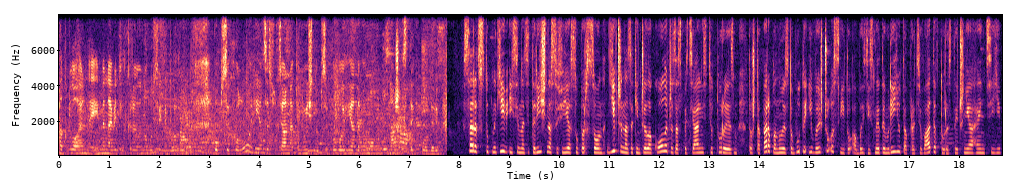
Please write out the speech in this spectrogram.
актуальне. І ми навіть відкрили нову освітню програму по психології. Це соціально-економічна психологія на вимогу наших стейкхолдерів. Серед вступників і 17-річна Софія Суперсон. Дівчина закінчила коледж за спеціальністю туризм, тож тепер планує здобути і вищу освіту, аби здійснити мрію та працювати в туристичній агенції.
